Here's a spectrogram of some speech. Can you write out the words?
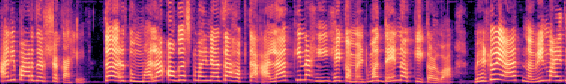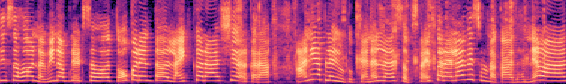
आणि पारदर्शक आहे. तर तुम्हाला ऑगस्ट महिन्याचा हप्ता आला की नाही हे कमेंटमध्ये नक्की कळवा. भेटूयात नवीन माहितीसह नवीन अपडेटसह तोपर्यंत लाईक करा शेअर करा आणि आपल्या यूट्यूब चॅनलला सबस्क्राईब करायला विसरू नका. धन्यवाद!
